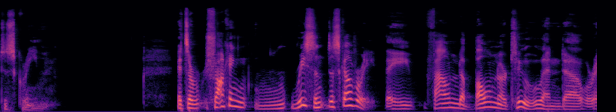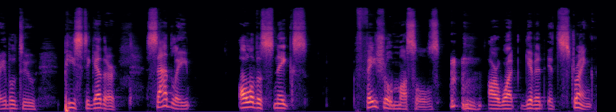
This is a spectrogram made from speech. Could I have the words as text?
to scream. It's a shocking recent discovery. They found a bone or two and uh, were able to piece together. Sadly, all of a snake's facial muscles are what give it its strength.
